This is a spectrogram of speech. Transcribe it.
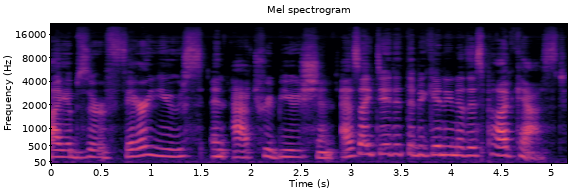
I observe fair use and attribution, as I did at the beginning of this podcast.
